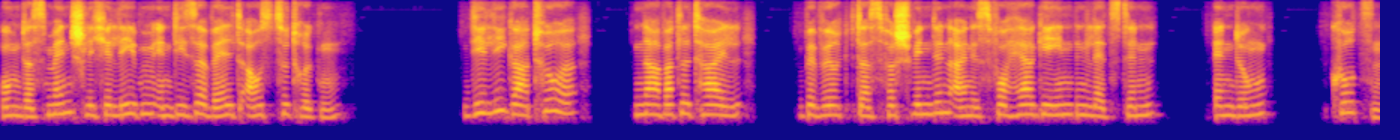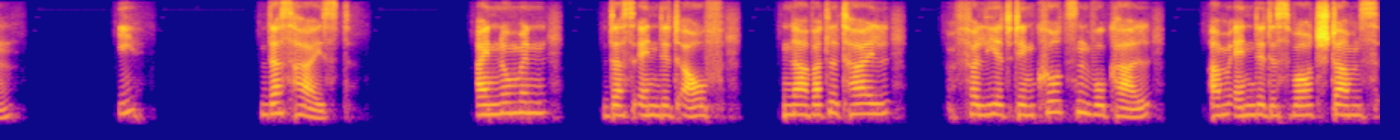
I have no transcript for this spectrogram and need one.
um das menschliche Leben in dieser Welt auszudrücken. Die Ligatur, Navatl-Teil, bewirkt das Verschwinden eines vorhergehenden letzten, Endung, kurzen, i. Das heißt, ein Nomen, das endet auf, Navatl-Teil, verliert den kurzen Vokal, am Ende des Wortstamms,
